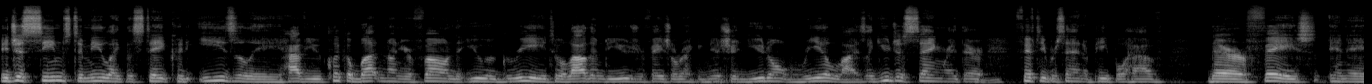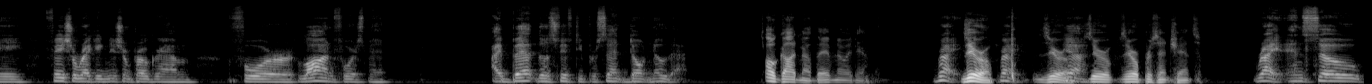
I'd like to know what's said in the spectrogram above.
It just seems to me like the state could easily have you click a button on your phone that you agree to allow them to use your facial recognition. You don't realize, like you just saying right there, 50% mm-hmm. of people have their face in a facial recognition program for law enforcement, I bet those 50% don't know that. Oh God, no, they have no idea. Right. Zero. Right. Zero. Yeah. Zero. Zero percent chance. Right. And so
